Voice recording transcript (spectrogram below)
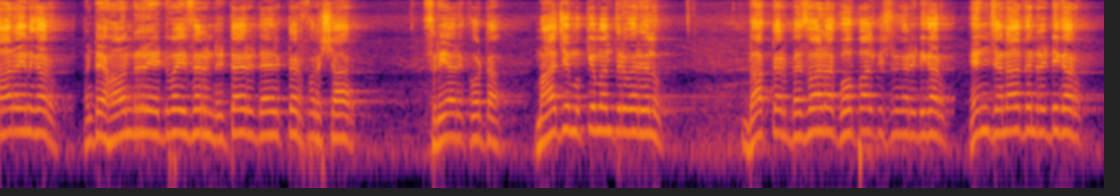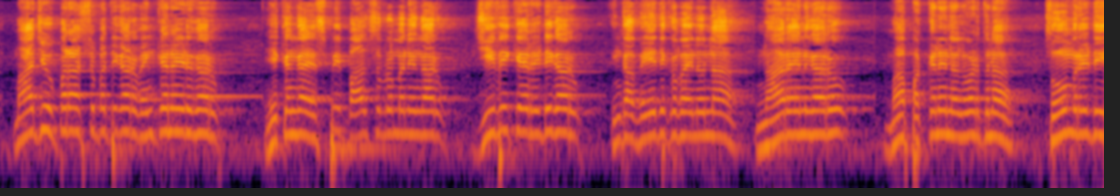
నారాయణ గారు అంటే honorary advisor and retired director for SHAR Sriharikota మాజీ ముఖ్యమంత్రి వర్యులు డాక్టర్ బెజవాడ గోపాలకృష్ణ రెడ్డి గారు ఎన్. జనార్దన్ రెడ్డి గారు మాజీ ఉపరాష్ట్రపతి గారు వెంకయ్యనాయుడు గారు ఏకంగా ఎస్పి బాలసుబ్రహ్మణ్యం గారు జీవీకే రెడ్డి గారు ఇంకా వేదిక పైన ఉన్న నారాయణ గారు మా పక్కనే నిలబడుతున్న సోమిరెడ్డి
